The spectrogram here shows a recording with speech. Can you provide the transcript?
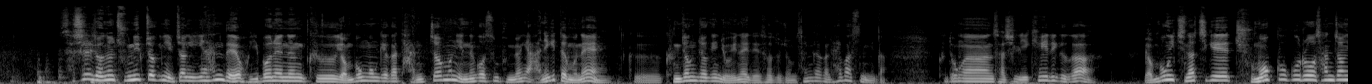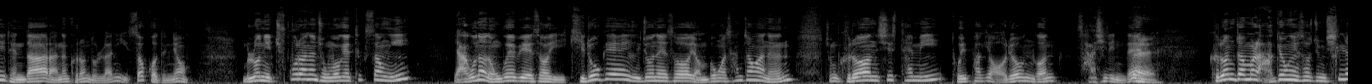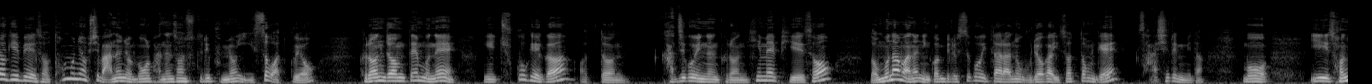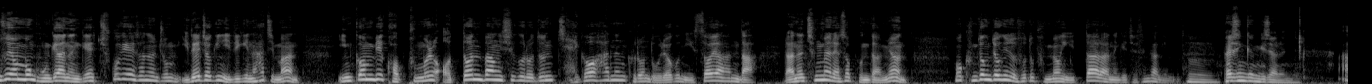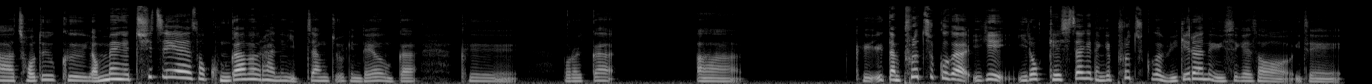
사실 저는 중립적인 입장이긴 한데요. 이번에는 그 연봉 공개가 단점은 있는 것은 분명히 아니기 때문에 그 긍정적인 요인에 대해서도 좀 생각을 해봤습니다. 그동안 사실 이 K리그가 연봉이 지나치게 주먹국으로 산정이 된다라는 그런 논란이 있었거든요. 물론 이 축구라는 종목의 특성이 야구나 농구에 비해서 이 기록에 의존해서 연봉을 산정하는 좀 그런 시스템이 도입하기 어려운 건 사실인데 네. 그런 점을 악용해서 좀 실력에 비해서 터무니없이 많은 연봉을 받는 선수들이 분명히 있어 왔고요. 그런 점 때문에 이 축구계가 어떤 가지고 있는 그런 힘에 비해서 너무나 많은 인건비를 쓰고 있다라는 우려가 있었던 게 사실입니다. 뭐 이 선수 연봉 공개하는 게 축구계에서는 좀 이례적인 일이긴 하지만 인건비 거품을 어떤 방식으로든 제거하는 그런 노력은 있어야 한다라는 측면에서 본다면 뭐 긍정적인 요소도 분명히 있다라는 게 제 생각입니다. 음, 배신경 기자는요? 아, 저도 그 연맹의 취지에서 공감을 하는 입장 쪽인데요. 그러니까 그 뭐랄까 아, 그 일단 프로축구가 이게 이렇게 시작이 된 게 프로축구가 위기라는 의식에서 이제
